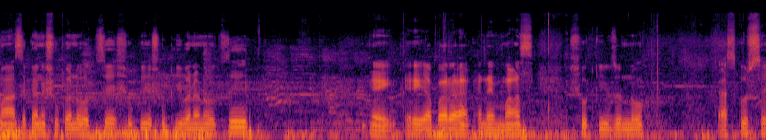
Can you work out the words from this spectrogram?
মাছ এখানে শুকানো হচ্ছে, শুকিয়ে শুটকি বানানো হচ্ছে। এই এই আপারা এখানে মাছ শুটকির জন্য কাজ করছে।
